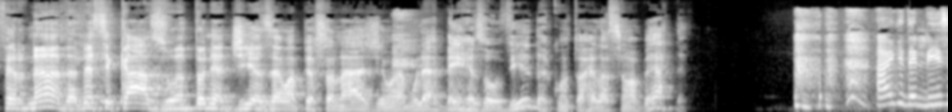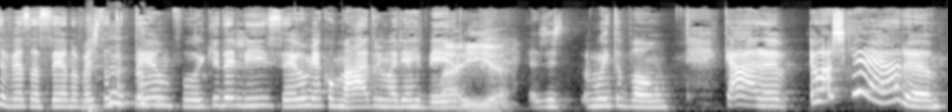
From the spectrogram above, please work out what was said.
Fernanda, nesse caso, Antônia Dias é uma personagem, uma mulher bem resolvida quanto à relação aberta? Ai, que delícia ver essa cena, faz tanto tempo, que delícia. Eu, minha comadre, Maria Ribeiro. Maria. Muito bom. Cara, eu acho que era.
